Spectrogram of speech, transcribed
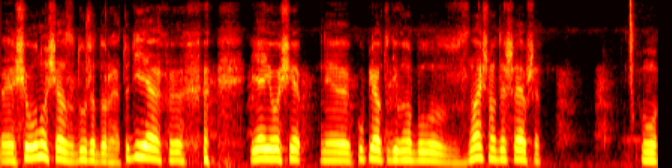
е, що воно зараз дуже дороге. Тоді я, я його ще купляв, тоді воно було значно дешевше. О,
